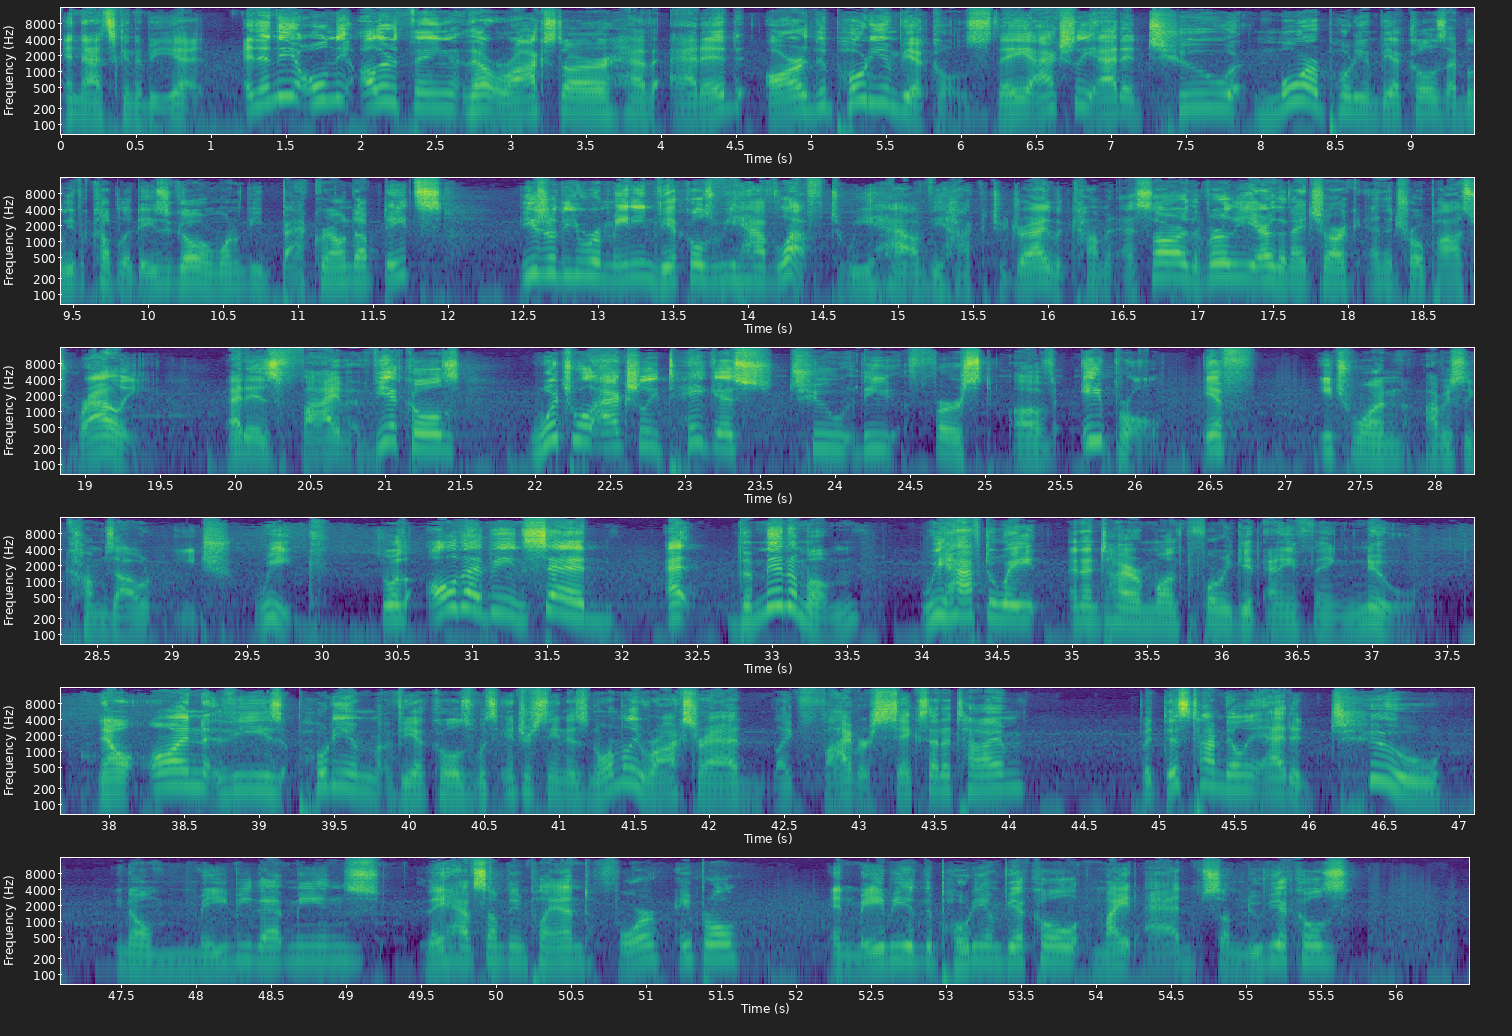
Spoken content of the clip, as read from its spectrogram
and that's going to be it. And then the only other thing that Rockstar have added are the podium vehicles. They actually added two more podium vehicles, I believe, a couple of days ago in one of the background updates. These are the remaining vehicles we have left. We have the Hakuchou Drag, the Comet SR, the Verlier, the Night Shark, and the Tropos Rally. That is five vehicles, which will actually take us to the 1st of April, if each one obviously comes out each week. So, with all that being said, at the minimum, we have to wait an entire month before we get anything new. Now, on these podium vehicles, what's interesting is normally Rockstar add like five or six at a time, but this time they only added two. You know, maybe that means they have something planned for April, and maybe the podium vehicle might add some new vehicles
